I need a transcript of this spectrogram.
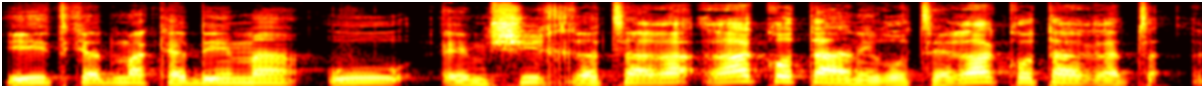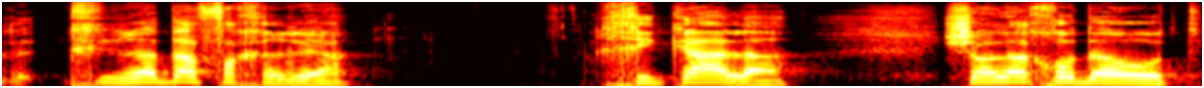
היא התקדמה קדימה, הוא המשיך, רצה, רק אותה אני רוצה, רק אותה רצה, רדף אחריה. חיכה לה. שלח הודעות.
